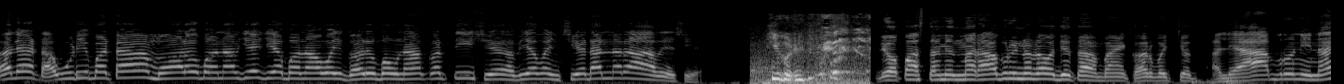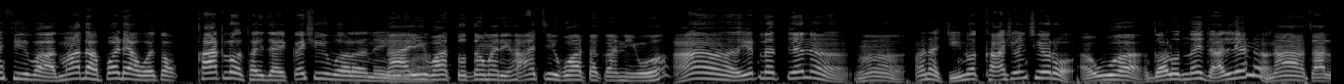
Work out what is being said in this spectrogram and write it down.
અલે ઢબુડી બટા મોળો બનાવજે જે બનાવો એ ગળ્યું બહુ ના કરતી છે વેવાઈ શેડા નરા આવે છે. લ્યો પાસ તમે મારા આબરૂ ન રવા દેતા ભાઈ ઘર વચ્ચે. અલે આબરૂ ની નાસી વાત માદા પડ્યા હોય તો ખાટલો થઈ જાય કશું વળે નહીં ના એ વાત તો તમારી સાચી સો ટકાની હો. હા એટલે જ તે ને. અને ચીનો જ ખાશો ને શેરો. આવું ગળું જ નહીં ચાલે ને. ના ચાલ.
